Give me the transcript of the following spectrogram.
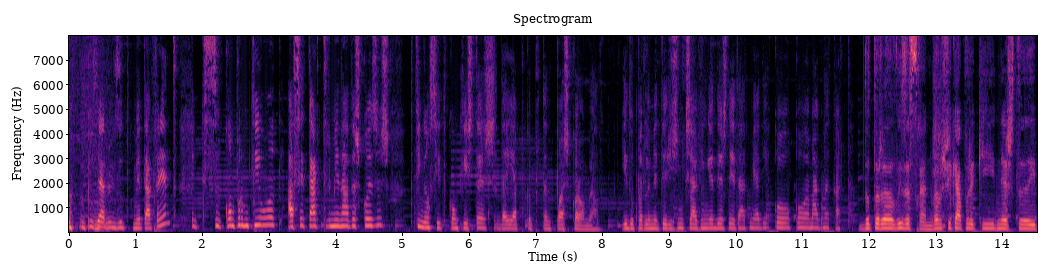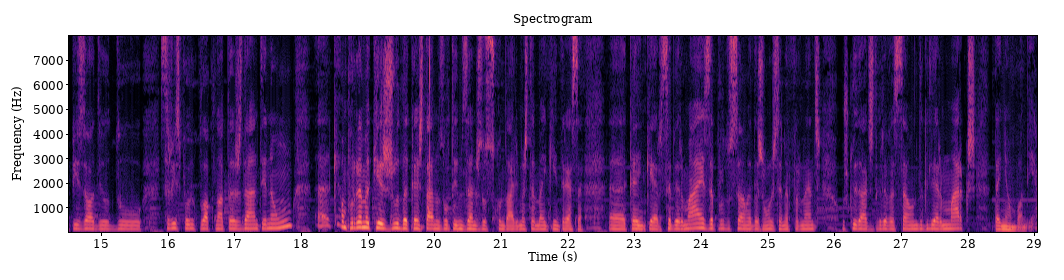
puseram-lhes o documento à frente, que se comprometiam a aceitar determinadas coisas que tinham sido conquistas da época, portanto, pós-Cromwell e do parlamentarismo que já vinha desde a Idade Média com, com a Magna Carta. Doutora Luísa Serrano, vamos ficar por aqui neste episódio do Serviço Público Bloco Notas da Antena 1, eh, que é um programa que ajuda quem está nos últimos anos do secundário, mas também que interessa a quem quer saber mais. A produção é da jornalista Ana Fernandes, os cuidados de gravação de Guilherme Marques. Tenham um bom dia.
